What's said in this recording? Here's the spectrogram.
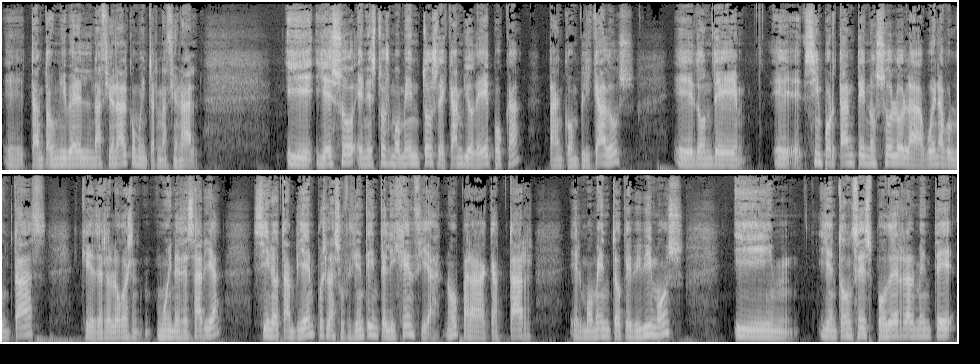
eh, tanto a un nivel nacional como internacional. Y, eso en estos momentos de cambio de época tan complicados, eh, donde es importante no solo la buena voluntad, que desde luego es muy necesaria, sino también pues la suficiente inteligencia ¿no? para captar el momento que vivimos y, y entonces poder realmente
